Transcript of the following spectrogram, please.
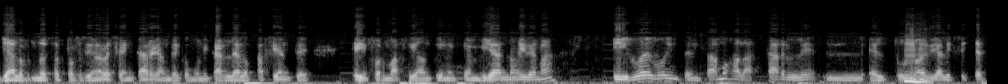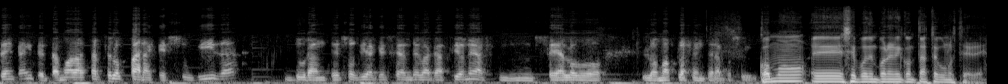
Ya los- nuestros profesionales se encargan de comunicarle a los pacientes qué información tienen que enviarnos y demás. Y luego intentamos adaptarle el, el turno de diálisis que tengan, intentamos adaptárselo para que su vida durante esos días que sean de vacaciones mm, sea lo, lo más placentera posible. ¿Cómo eh, se pueden poner en contacto con ustedes?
